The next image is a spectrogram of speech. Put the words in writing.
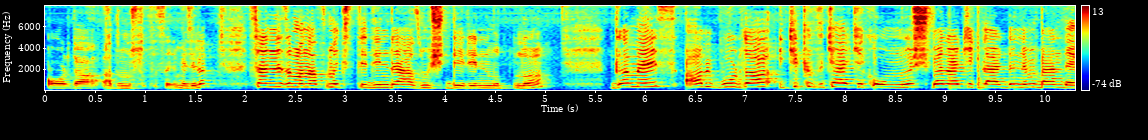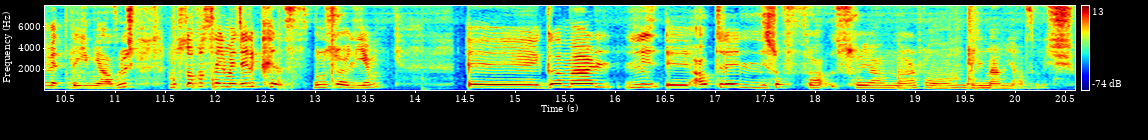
orada adı Mustafa Selim Eceli. Sen ne zaman atmak istediğinde yazmış derin mutlu. Games abi burada iki kız iki erkek olmuş. Ben erkeklerdenim ben de evet deyim yazmış. Mustafa Selim Eceli kız. Bunu söyleyeyim. E, Gamer li, e, Altre Lisof soyanlar falan bilmem yazmış.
